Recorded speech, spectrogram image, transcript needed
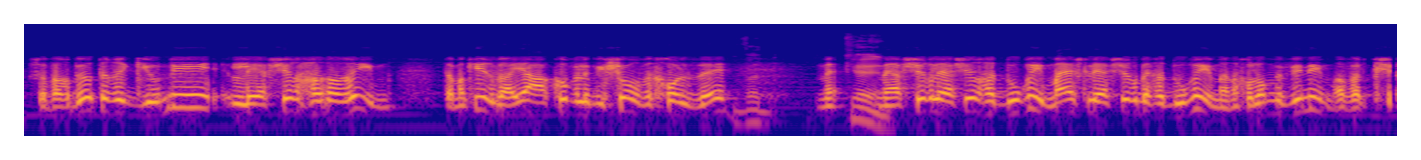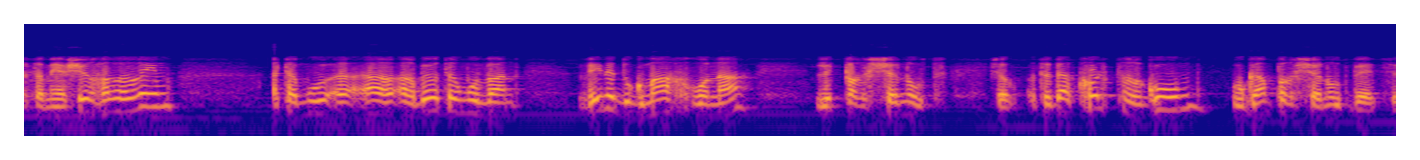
עכשיו הרבה יותר הגיוני ליישר הררים. אתה מכיר, והיה יעקב למישור וכל זה, כן. מאשר ליישר הדורים. מה יש ליישר בהדורים? אנחנו לא מבינים, אבל כשאתה מיישר הררים, אתה הרבה יותר מובן. והנה דוגמה אחרונה לפרשנות. עכשיו, אתה יודע, כל תרגום הוא גם פרשנות בעצם.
